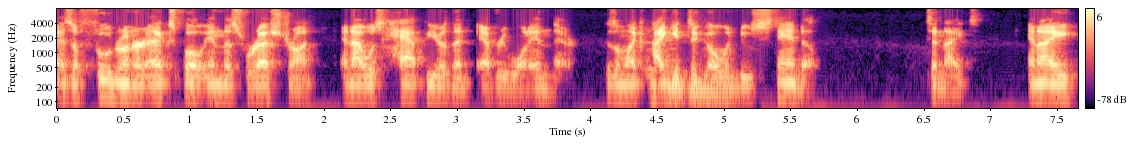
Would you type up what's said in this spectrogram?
as a food runner expo in this restaurant, and I was happier than everyone in there because I'm like I get to go and do stand up. tonight. And I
